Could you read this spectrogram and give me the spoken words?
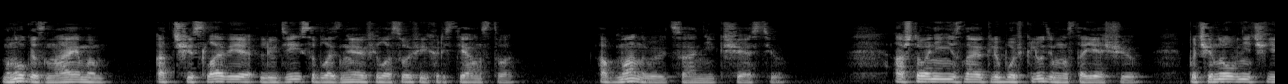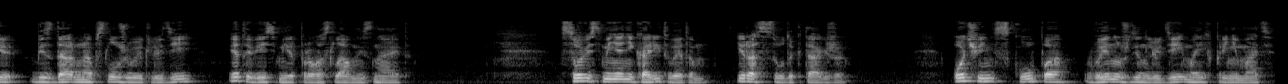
многознаемым, от тщеславия людей соблазняю философией христианства. Обманываются они, к счастью. А что они не знают любовь к людям настоящую, починовничьи бездарно обслуживают людей, это весь мир православный знает. Совесть меня не корит в этом, и рассудок также. Очень скупо вынужден людей моих принимать,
